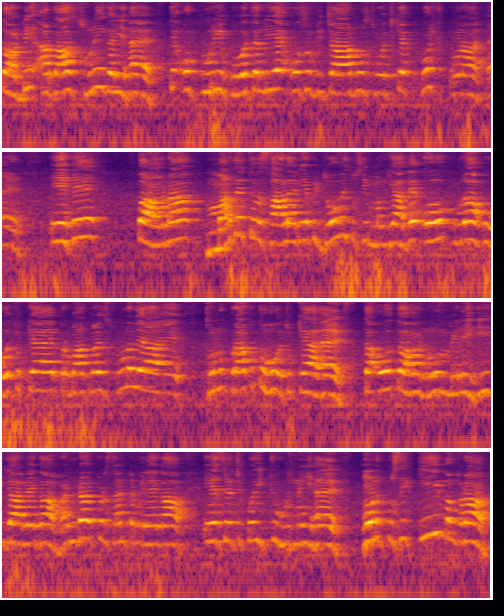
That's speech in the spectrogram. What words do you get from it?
ਤੁਹਾਡੀ ਅਰਦਾਸ ਸੁਣੀ ਗਈ ਹੈ ਤੇ ਉਹ ਪੂਰੀ ਹੋ ਚੱਲੀ ਹੈ, ਉਸ ਵਿਚਾਰ ਨੂੰ ਸੋਚ ਕੇ ਖੁਸ਼ ਹੋਣਾ ਹੈ। ਇਹ ਭਾਵਨਾ ਮਨ ਦੇ ਵਿੱਚ ਵਸਾ ਲੈਣੀ ਹੈ ਵੀ ਜੋ ਵੀ ਤੁਸੀਂ ਮੰਗਿਆ ਹੈ, ਉਹ ਪੂਰਾ ਹੋ ਚੁੱਕਿਆ ਹੈ, ਪ੍ਰਮਾਤਮਾ ਨੇ ਸੁਣ ਲਿਆ ਹੈ, ਤੁਹਾਨੂੰ ਪ੍ਰਾਪਤ ਹੋ ਚੁੱਕਿਆ ਹੈ, ਤਾਂ ਉਹ ਤੁਹਾਨੂੰ ਮਿਲ ਹੀ ਜਾਵੇਗਾ 100% ਮਿਲੇਗਾ। ਇਸ ਵਿੱਚ ਕੋਈ ਝੂਠ ਨਹੀਂ ਹੈ। ਹੁਣ ਤੁਸੀਂ ਕੀ ਮੰਗਣਾ?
